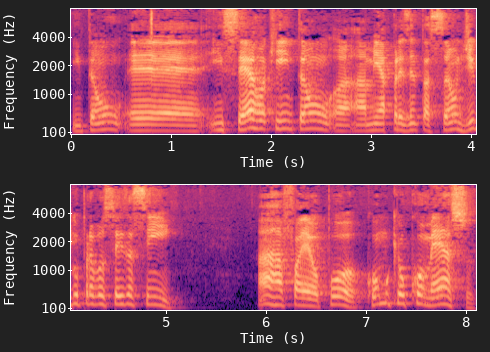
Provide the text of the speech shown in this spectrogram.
Então, é, encerro aqui então a, a minha apresentação. Digo para vocês assim: ah, Rafael, pô, como que eu começo?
